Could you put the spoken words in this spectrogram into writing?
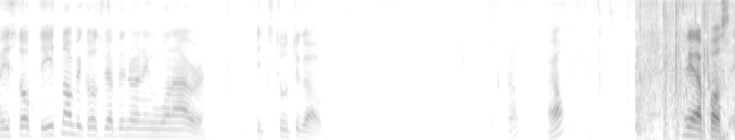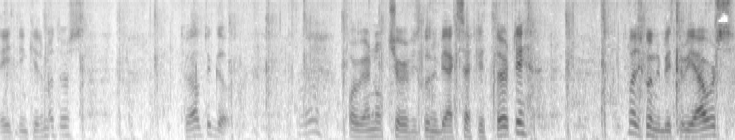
And we stopped to eat now because we have been running one hour. It's two to go. Yeah. We have passed 18 kilometers, 12 to go. Or we are not sure if it's going to be exactly 30, but it's going to be three hours.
